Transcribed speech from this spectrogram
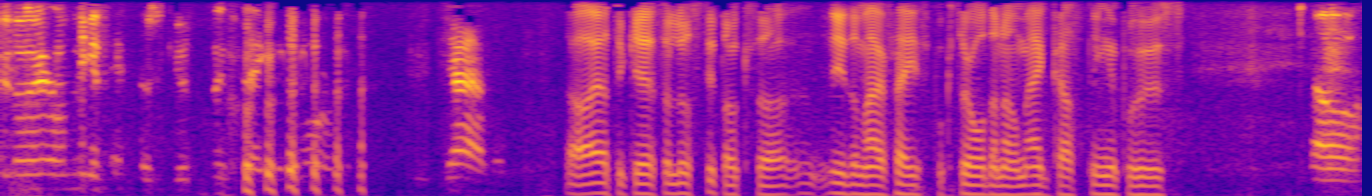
Det blir ett efterskutt på. Jävlar. Ja, jag tycker det är så lustigt också i de här Facebook-trådarna om äggkastningen på hus. Ja.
